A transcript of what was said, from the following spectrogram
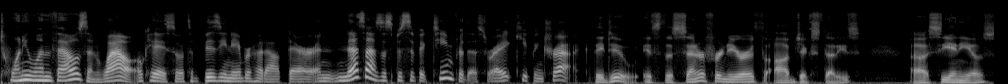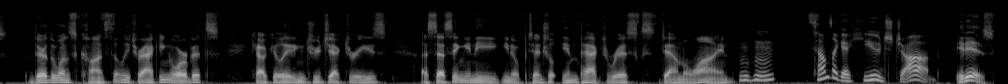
21,000. Wow. Okay, so it's a busy neighborhood out there. And NASA has a specific team for this, right? Keeping track. They do. It's the Center for Near-Earth Object Studies, uh, CNEOS. They're the ones constantly tracking orbits, calculating trajectories, assessing any, you know, potential impact risks down the line. Mm-hmm. It sounds like a huge job. It is.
